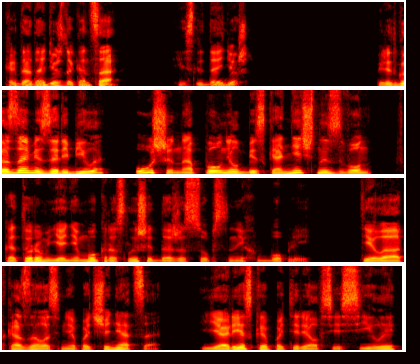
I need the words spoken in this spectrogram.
когда дойдешь до конца. Если дойдешь. Перед глазами заребило, уши наполнил бесконечный звон, в котором я не мог расслышать даже собственных воплей. Тело отказалось мне подчиняться. Я резко потерял все силы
